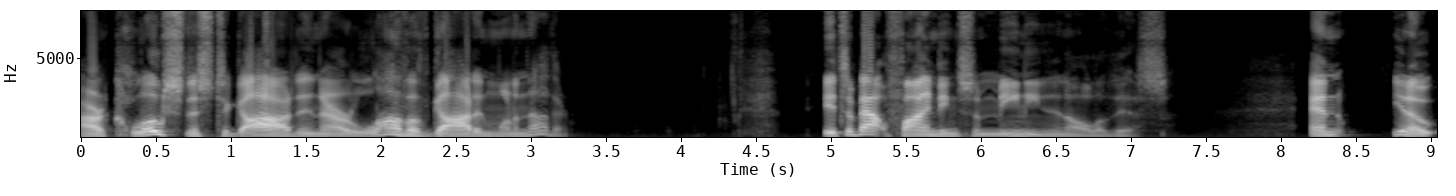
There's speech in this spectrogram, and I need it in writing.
our closeness to God and our love of God and one another. It's about finding some meaning in all of this. And, you know,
